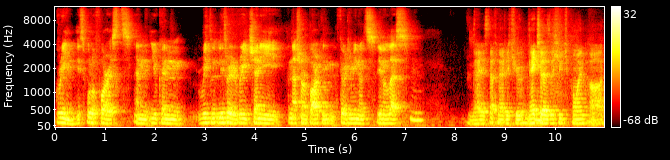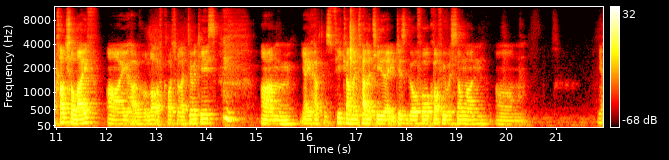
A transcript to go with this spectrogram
green. It's full of forests, and you can re- literally reach any national park in 30 minutes, even less. That is definitely true. Nature is a huge point. Uh, cultural life, uh, you have a lot of cultural activities. Um, yeah, you have this fika mentality that you just go for a coffee with someone. Um, yeah.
